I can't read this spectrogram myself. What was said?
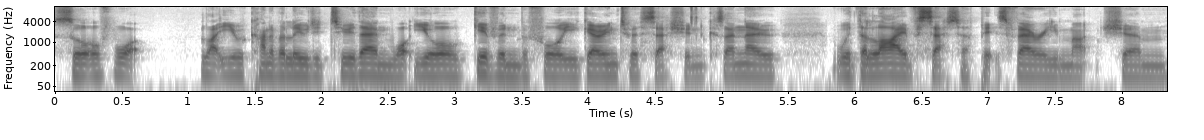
sort of what like you were kind of alluded to then, what you're given before you go into a session, because I know with the live setup, it's very much um,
